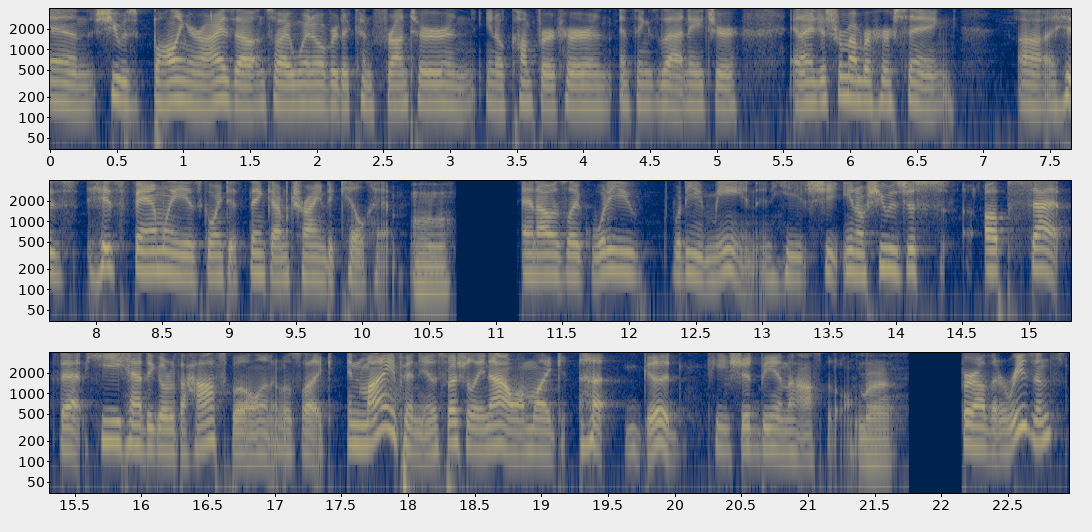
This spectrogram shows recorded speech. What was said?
and she was bawling her eyes out. And so I went over to confront her and, you know, comfort her and, and things of that nature. And I just remember her saying, uh, his, his family is going to think I'm trying to kill him. Mhm. And I was like, what do you, what do you mean? And he, she, you know, she was just upset that he had to go to the hospital. And it was like, in my opinion, especially now, I'm like, good. He should be in the hospital Right. for other reasons.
